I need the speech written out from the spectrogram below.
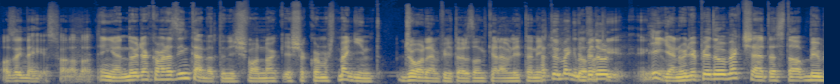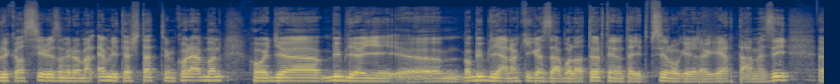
az egy nehéz feladat. Igen, de ugye akkor már az interneten is vannak, és akkor most megint Jordan Peterson kell említeni. Hát ő megint az, például, aki- igen. igen. igen, hogy ő például megcsinált ezt a Biblical Series, amiről már említést tettünk korábban, hogy uh, bibliai, uh, a Bibliának igazából a történeteit pszichológiailag értelmezi, uh,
